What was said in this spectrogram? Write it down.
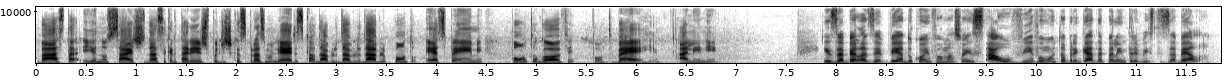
basta ir no site da Secretaria de Políticas para as Mulheres, que é o www.spm.gov.br. Aline. Isabela Azevedo com informações ao vivo. Muito obrigada pela entrevista, Isabela.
